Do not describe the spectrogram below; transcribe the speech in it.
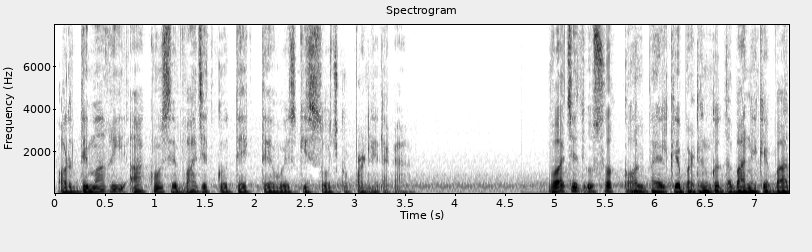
اور دماغی آنکھوں سے واجد کو دیکھتے ہوئے اس کی سوچ کو پڑھنے لگا۔ واجد اس وقت کال بیل کے بٹن کو دبانے کے بعد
